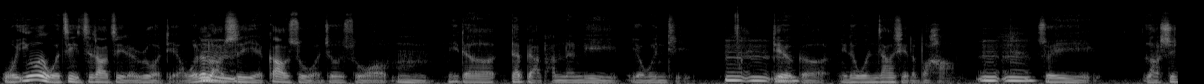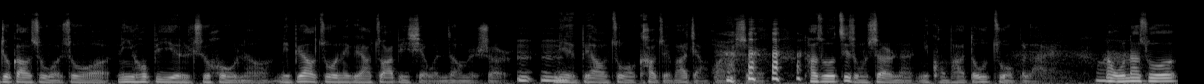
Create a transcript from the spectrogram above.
我因为我自己知道自己的弱点，我的老师也告诉我，就是说，嗯，你的的表达能力有问题。嗯嗯。第二个，你的文章写的不好。嗯嗯。所以。老师就告诉我说：“你以后毕业了之后呢，你不要做那个要抓笔写文章的事儿，嗯嗯，你也不要做靠嘴巴讲话的事儿。”他说：“这种事儿呢，你恐怕都做不来。”那我问他说：“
